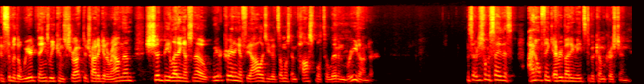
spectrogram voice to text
and some of the weird things we construct to try to get around them should be letting us know we are creating a theology that's almost impossible to live and breathe under. So I just want to say this I don't think everybody needs to become Christian.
